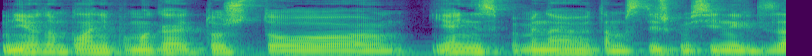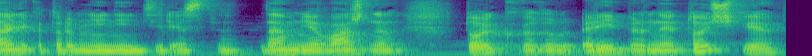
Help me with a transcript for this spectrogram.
мне в этом плане помогает то, что я не запоминаю там слишком сильных деталей, которые мне не интересны. Да, мне важно только реперные точки,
